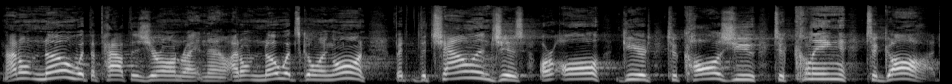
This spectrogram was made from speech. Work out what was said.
And I don't know what the path is you're on right now. I don't know what's going on, but the challenges are all geared to cause you to cling to God,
